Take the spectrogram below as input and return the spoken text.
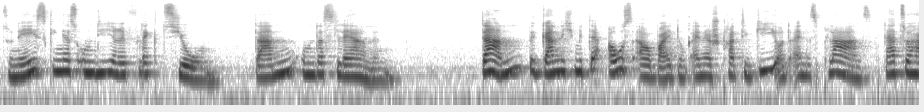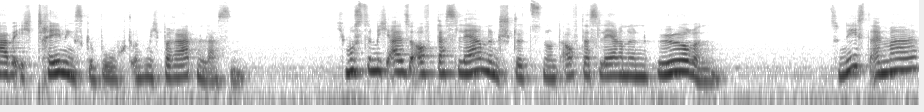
Zunächst ging es um die Reflexion, dann um das Lernen. Dann begann ich mit der Ausarbeitung einer Strategie und eines Plans. Dazu habe ich Trainings gebucht und mich beraten lassen. Ich musste mich also auf das Lernen stützen und auf das Lernen hören. Zunächst einmal,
